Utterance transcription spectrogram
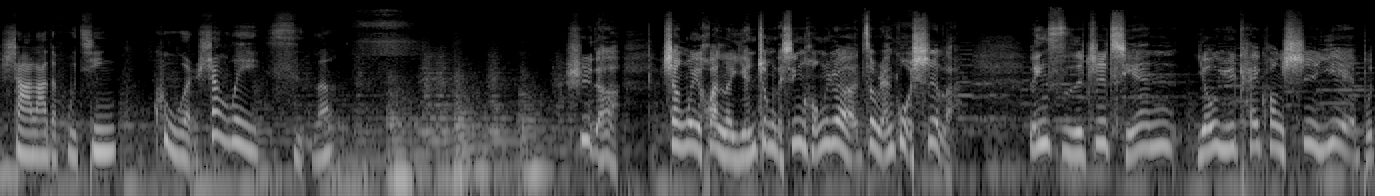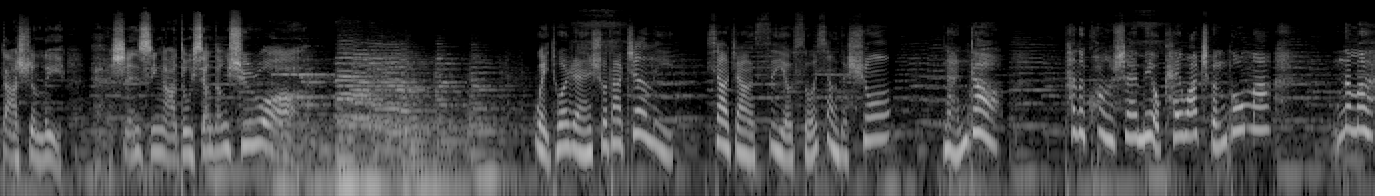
莎拉的父亲库尔上尉死了。是的，上尉患了严重的猩红热，骤然过世了。临死之前，由于开矿事业不大顺利，身心啊都相当虚弱。委托人说到这里，校长似有所想地说：“难道他的矿山没有开挖成功吗？那么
